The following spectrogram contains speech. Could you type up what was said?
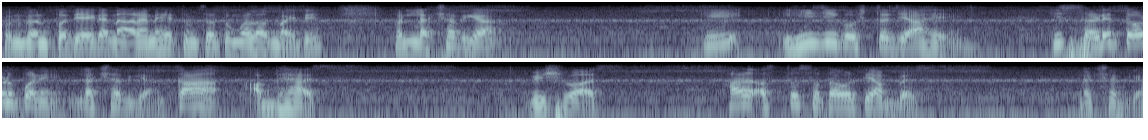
कोण गणपती आहे का नारायण आहे हे तुमचं तुम्हालाच माहिती. पण लक्षात घ्या की ही जी गोष्ट जी आहे ही सडेतोडपणे लक्षात घ्या का अभ्यास विश्वास हा असतो स्वतःवरती अभ्यास. लक्षात घ्या.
